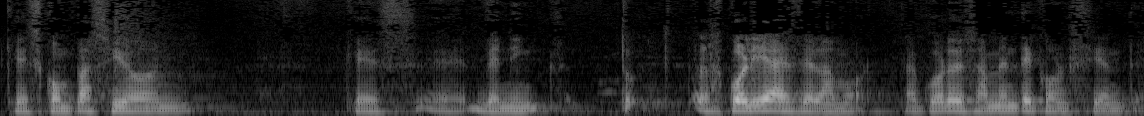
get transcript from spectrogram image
que es compasión, que es eh, las cualidades del amor, ¿de acuerdo? Esa mente consciente.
